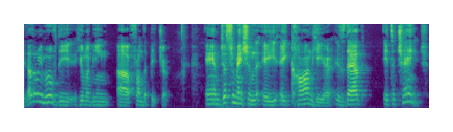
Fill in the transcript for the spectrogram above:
it doesn't remove the human being uh, from the picture. And just to mention a, a con here is that it's a change.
